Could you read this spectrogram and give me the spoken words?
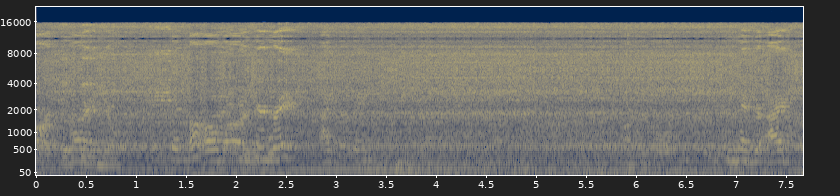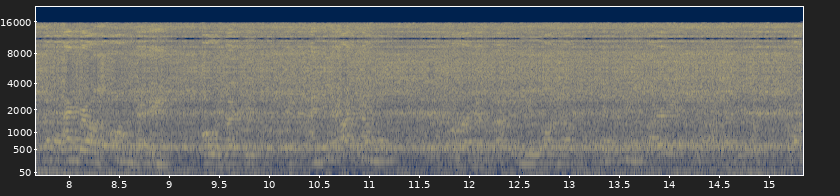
Oh good seeing you. Uh-oh, right. turn right. I think. You had your eye, eyebrows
